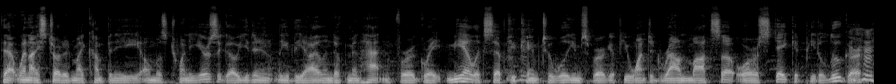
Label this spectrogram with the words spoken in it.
that when I started my company almost 20 years ago, you didn't leave the island of Manhattan for a great meal, except you came to Williamsburg if you wanted round matzah or a steak at Peter Luger.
